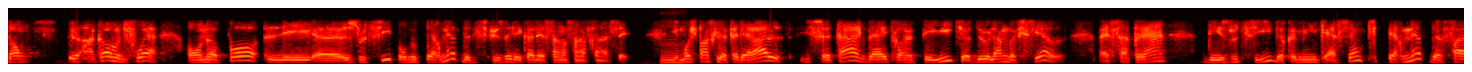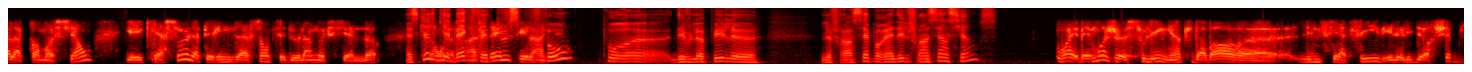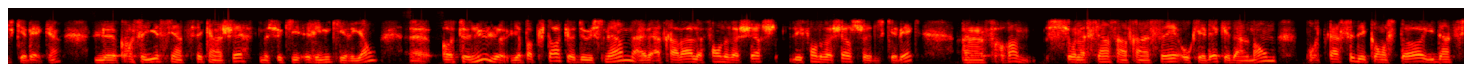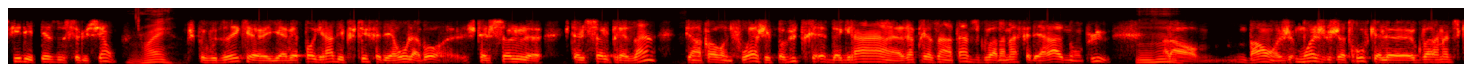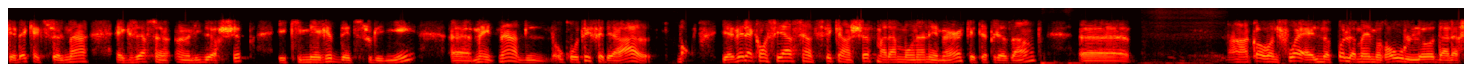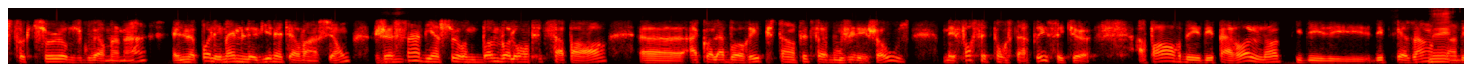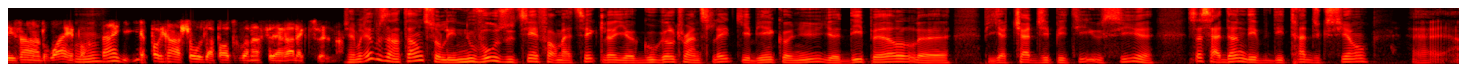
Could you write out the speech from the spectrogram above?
Donc, euh, encore une fois, on n'a pas les euh, outils pour nous permettre de diffuser les connaissances en français. Hmm. Et moi, je pense que le fédéral, il se targue d'être un pays qui a deux langues officielles. Ben, ça prend des outils de communication qui permettent de faire la promotion et qui assurent la pérennisation de ces deux langues officielles-là. Est-ce que le Québec fait tout ce qu'il faut pour euh, développer le, le français pour aider le français en sciences? Oui, ben moi je souligne hein, tout d'abord euh, l'initiative et le leadership du Québec. Hein. Le conseiller scientifique en chef, M. Rémi Quirion, euh, a tenu, il n'y a pas plus tard que deux semaines, à, travers le fonds de recherche, les fonds de recherche du Québec, un forum sur la science en français au Québec et dans le monde pour tracer des constats, identifier des pistes de solutions. Ouais. Je peux vous dire qu'il n'y avait pas grand députés fédéraux là-bas. J'étais le seul, j'étais le seul présent. Puis encore une fois, j'ai pas vu de grands représentants du gouvernement fédéral non plus. Mhm. Alors, bon, moi, je trouve que le gouvernement du Québec actuellement exerce un, leadership et qui mérite d'être souligné. Euh, maintenant, au côté fédéral, bon, il y avait la conseillère scientifique en chef, Mme Mona Nemer, qui était présente. Euh, encore une fois, elle n'a pas le même rôle là dans la structure du gouvernement. Elle n'a pas les mêmes leviers d'intervention. Je mm-hmm. sens bien sûr une bonne volonté de sa part euh, à collaborer puis tenter de faire bouger les choses. Mais force est de constater, c'est que à part des, des paroles là, puis des, des, présences dans des endroits mm-hmm. importants, il n'y a pas grand-chose de la part du gouvernement fédéral actuellement. J'aimerais vous entendre sur les nouveaux outils informatiques. Là, il y a Google Translate qui est bien connu, il y a DeepL, euh, puis il y a ChatGPT aussi. Euh, ça, ça donne des, euh,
